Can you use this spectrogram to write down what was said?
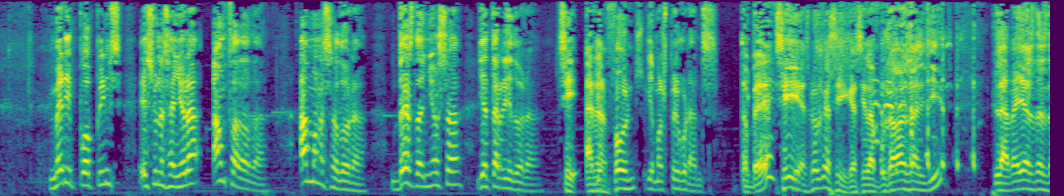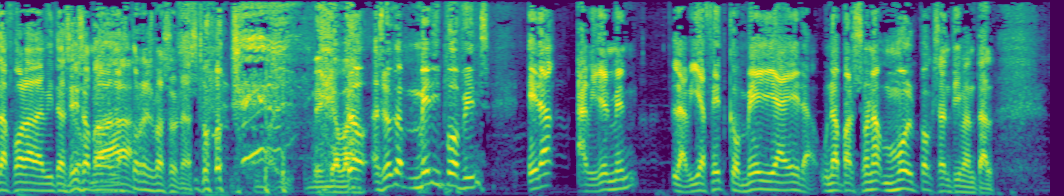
Mary Poppins és una senyora enfadada, amenaçadora, desdanyosa i aterridora. Sí, en el fons... I amb els pegorans. També? Sí, es veu que sí, que si la posaves al llit, la veies des de fora de l'habitació i No, semblaven va. les Torres Bessones. Vinga, va. Però es veu que Mary Poppins era, evidentment, l'havia fet com ella era, una persona molt poc sentimental.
